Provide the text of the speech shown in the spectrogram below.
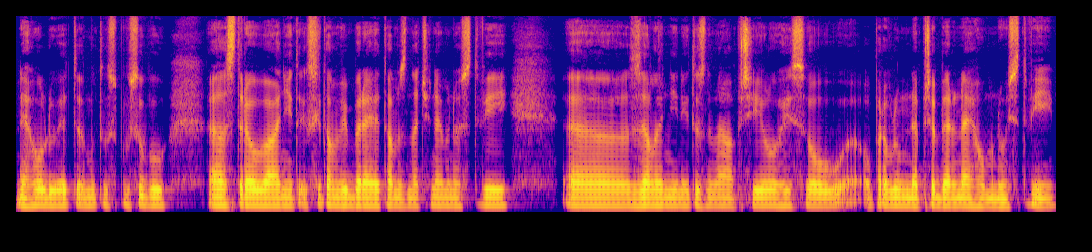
neholduje tomuto způsobu stravování, tak si tam vybere, je tam značné množství Eh, zeleniny, to znamená přílohy, jsou opravdu nepřeberného množství.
